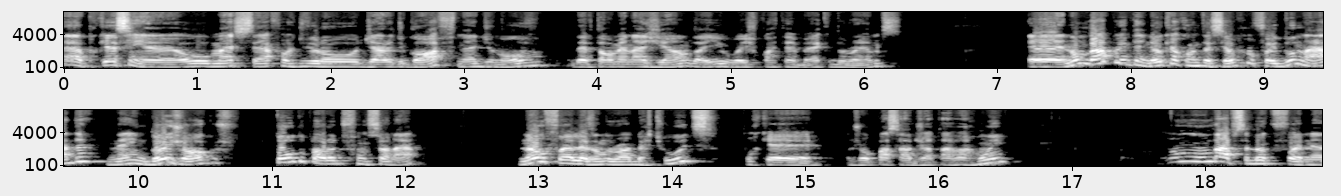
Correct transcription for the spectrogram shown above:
É, porque assim, é, o Matt Stafford virou Jared Goff, né, de novo. Deve estar homenageando aí o ex-quarterback do Rams. É, não dá para entender o que aconteceu, porque foi do nada, né, em dois jogos, tudo parou de funcionar. Não foi a lesão do Robert Woods, porque o jogo passado já estava ruim. Não dá para saber o que foi, né?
